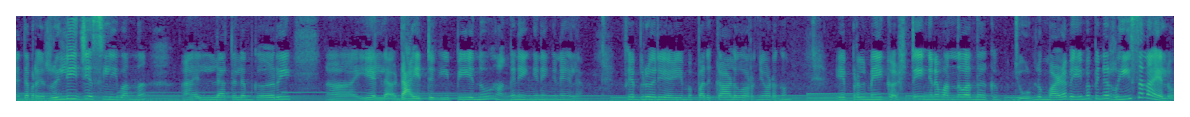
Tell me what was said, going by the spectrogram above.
എന്താ പറയുക റിലീജിയസ്ലി വന്ന് എല്ലാത്തിലും കയറി ഈ എല്ലാ ഡയറ്റ് കീപ്പ് ചെയ്യുന്നു. അങ്ങനെ ഇങ്ങനെ ഇങ്ങനെയല്ല ഫെബ്രുവരി കഴിയുമ്പോൾ പതുക്കെ ആൾ കുറഞ്ഞു തുടങ്ങും. ഏപ്രിൽ മെയ് കഷ്ടി ഇങ്ങനെ വന്ന് വന്ന് നിൽക്കും. ജൂണിലും മഴ പെയ്യുമ്പോൾ പിന്നെ റീസൺ ആയല്ലോ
